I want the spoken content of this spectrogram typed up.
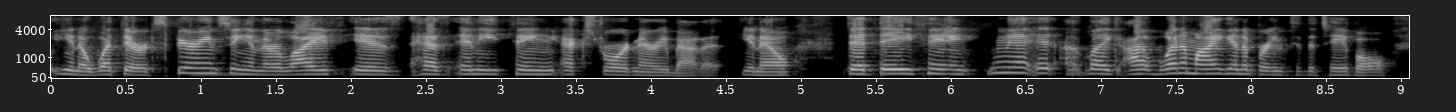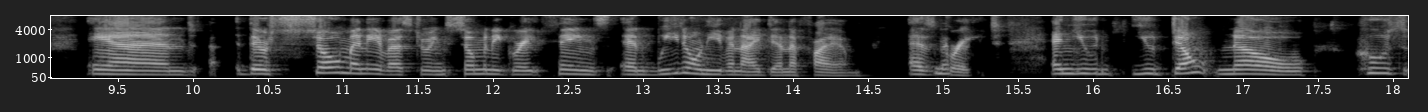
you know what they're experiencing in their life is has anything extraordinary about it you know? That they think it, uh, like I, what am i going to bring to the table? And there's so many of us doing so many great things and we don't even identify them as great. And you you don't know who's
